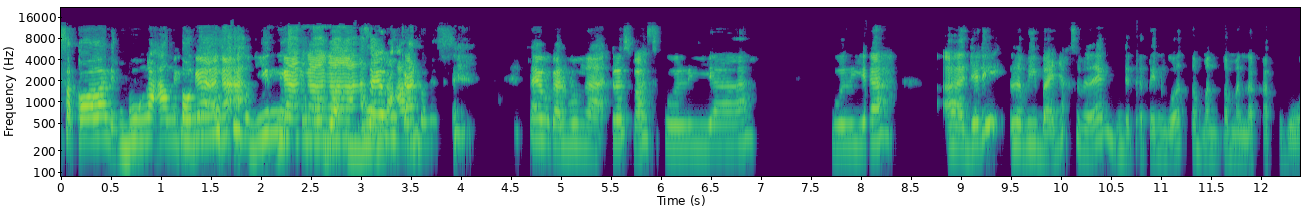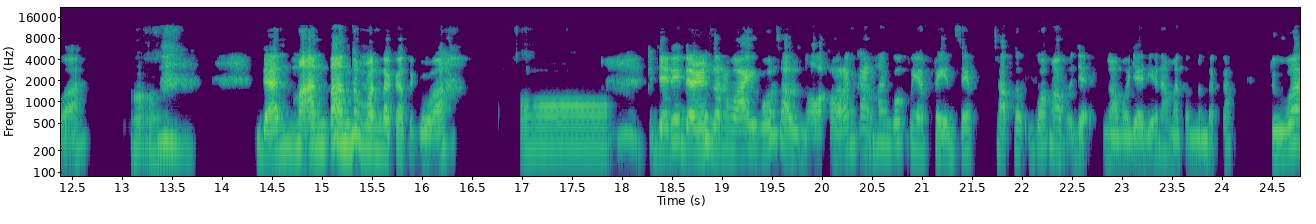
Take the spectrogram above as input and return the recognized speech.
sekolah nih, bunga Antonius Enggak, tuh begini. enggak, enggak, bunga, enggak. Saya bunga bukan. Antonius. Saya bukan bunga. Terus pas kuliah, kuliah, eh, jadi lebih banyak sebenarnya deketin gue teman-teman dekat gue Heeh. dan mantan teman dekat gue. Oh. Jadi the reason why gue selalu nolak orang karena gue punya prinsip satu, gue nggak nggak mau jadian sama teman dekat. Dua,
